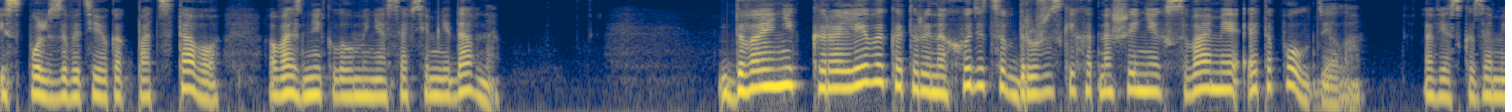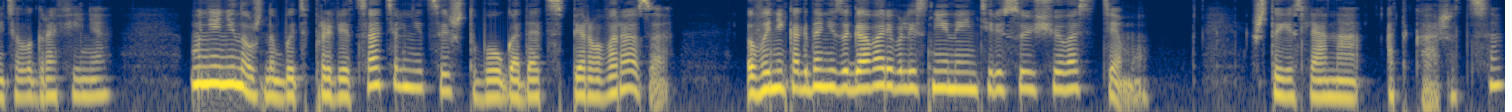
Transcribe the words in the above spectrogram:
использовать ее как подставу возникла у меня совсем недавно. «Двойник королевы, который находится в дружеских отношениях с вами, — это полдела», — веско заметила графиня. «Мне не нужно быть прорицательницей, чтобы угадать с первого раза. вы никогда не заговаривали с ней на интересующую вас тему? Что если она откажется?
